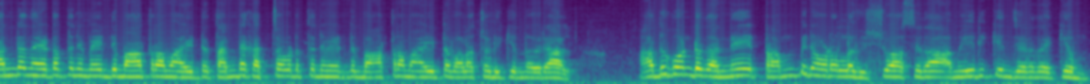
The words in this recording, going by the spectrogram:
തന്റെ നേട്ടത്തിന് വേണ്ടി മാത്രമായിട്ട് തന്റെ കച്ചവടത്തിന് വേണ്ടി മാത്രമായിട്ട് വളച്ചൊടിക്കുന്ന ഒരാൾ. അതുകൊണ്ട് തന്നെ ട്രംപിനോടുള്ള വിശ്വാസ്യത അമേരിക്കൻ ജനതയ്ക്കും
